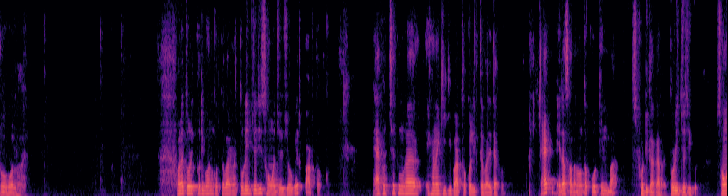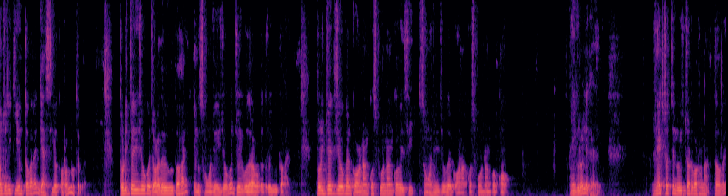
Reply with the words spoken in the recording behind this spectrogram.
প্রবল হয়। ফলে তড়িৎ পরিবহন করতে পারে না। তড়িৎ যদি সমযোজী যৌগের পার্থক্য। এক হচ্ছে তোমরা এখানে কি কি পার্থক্য লিখতে পারি দেখো। এক, এটা সাধারণত কঠিন বা স্ফটিকাকার হয় তড়িৎযোজীগুলো। সমযোজী কি হতে পারে? গ্যাসীয় তরল হতে পারে। তড়িৎযোজী যৌগ জলে দ্রবীভূত হয়, কিন্তু সমযোজী যৌগ জৈব দ্রাবকে দ্রবীভূত হয়। তড়িৎযোজী যৌগের গণনাঙ্ক, স্ফুর্ণাঙ্ক বেশি, সমযোজী যৌগের গণনাঙ্ক, স্ফুর্ণাঙ্ক কম। এইগুলো লেখা যাবে। নেক্সট হচ্ছে লুইস ডট গঠন আঁকতে হবে।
